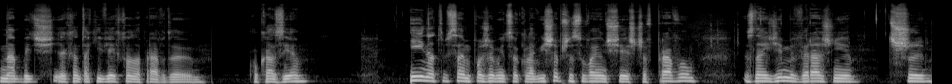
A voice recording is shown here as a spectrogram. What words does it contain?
nabyć. Jak na taki wiek to naprawdę okazja. I na tym samym poziomie co klawisze, przesuwając się jeszcze w prawo, znajdziemy wyraźnie trzy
